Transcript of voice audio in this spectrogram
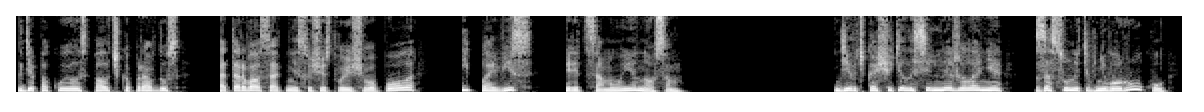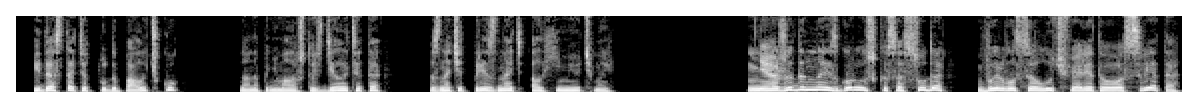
где покоилась палочка Правдус, оторвался от несуществующего пола и повис перед самым ее носом. Девочка ощутила сильное желание засунуть в него руку и достать оттуда палочку, но она понимала, что сделать это значит признать алхимию тьмы. Неожиданно из горлышка сосуда вырвался луч фиолетового света,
